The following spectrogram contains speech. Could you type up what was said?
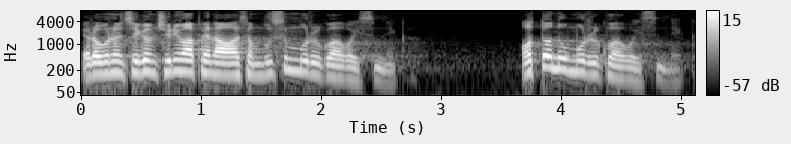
여러분은 지금 주님 앞에 나와서 무슨 물을 구하고 있습니까? 어떤 우물을 구하고 있습니까?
